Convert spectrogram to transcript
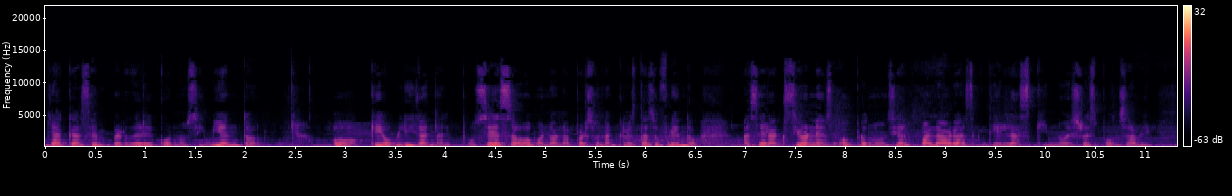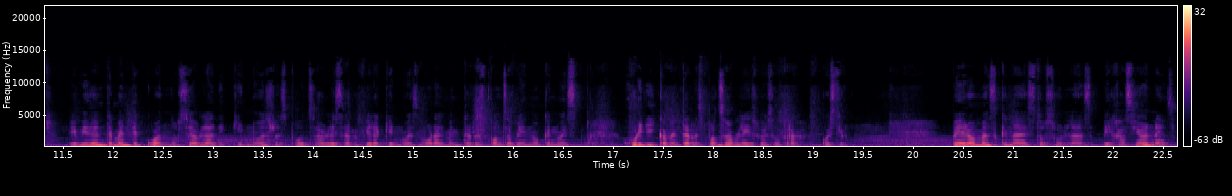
ya que hacen perder el conocimiento o que obligan al poseso, o bueno, a la persona que lo está sufriendo, hacer acciones o pronunciar palabras de las que no es responsable. Evidentemente, cuando se habla de que no es responsable, se refiere a que no es moralmente responsable, no que no es jurídicamente responsable, eso es otra cuestión. Pero más que nada, estos son las vejaciones.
